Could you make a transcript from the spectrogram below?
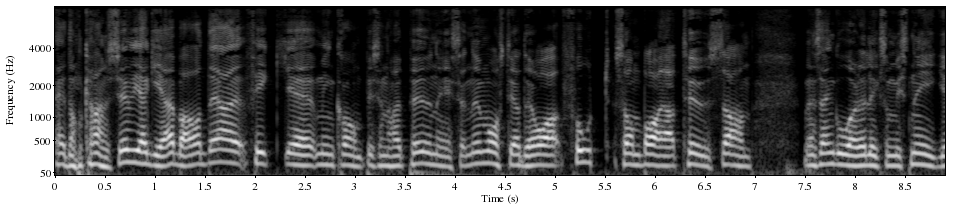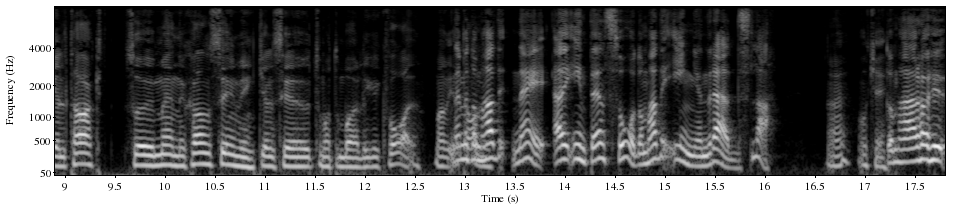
eh, de kanske reagerar bara, där fick eh, min kompis en harpun i sig, nu måste jag dra fort som bara tusan. Men sen går det liksom i snigeltakt så ur människans synvinkel ser det ut som att de bara ligger kvar. Man vet nej men de hade, nej, inte ens så, de hade ingen rädsla. Nej. Okay. De här har ju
